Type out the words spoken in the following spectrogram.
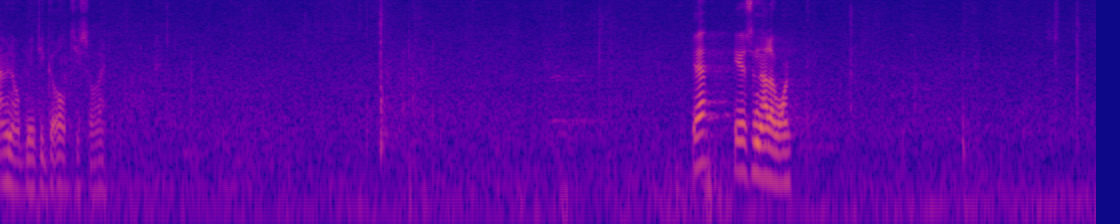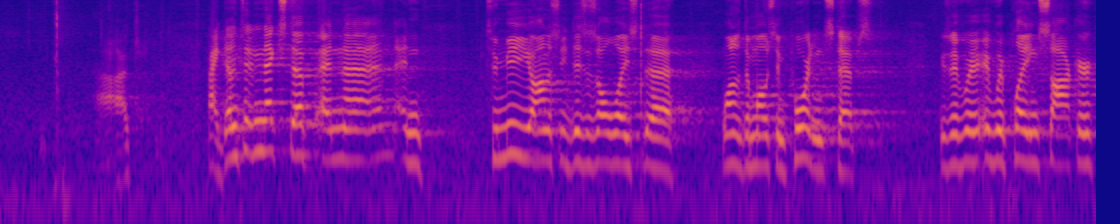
Puin op met die goaltjes hoor. Yeah, here's another one. Ah, Okay. Right, going to the next step, and, uh, and to me, honestly, this is always the, one of the most important steps. Because if we're, if we're playing soccer,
